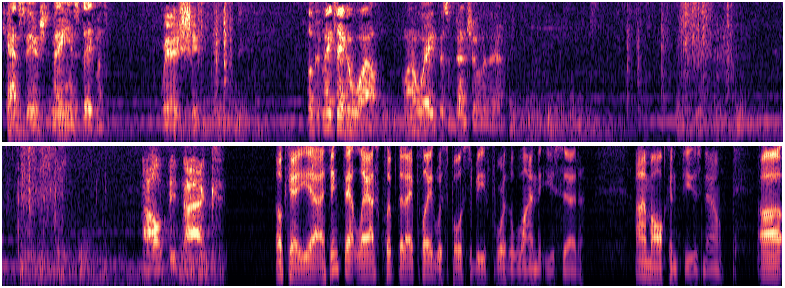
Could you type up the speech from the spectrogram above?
can't see her. She's making a statement. Where is she? Look, it may take a while. I want to wait? There's a bench over there. I'll be back. Okay, yeah, I think that last clip that I played was supposed to be for the line that you said. I'm all confused now. Uh,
